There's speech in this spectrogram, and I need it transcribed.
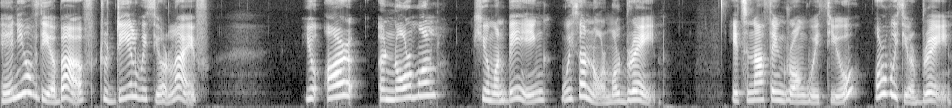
any of the above to deal with your life, you are a normal human being with a normal brain. It's nothing wrong with you or with your brain.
